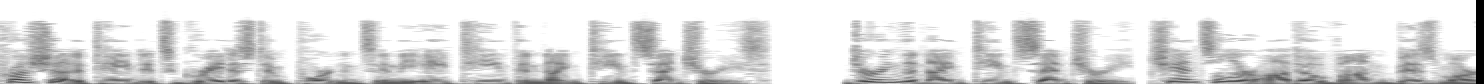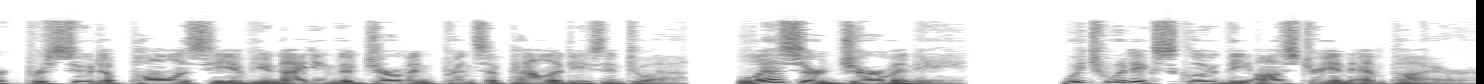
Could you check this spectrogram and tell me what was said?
Prussia attained its greatest importance in the 18th and 19th centuries. During the 19th century, Chancellor Otto von Bismarck pursued a policy of uniting the German principalities into a «lesser Germany», which would exclude the Austrian Empire.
